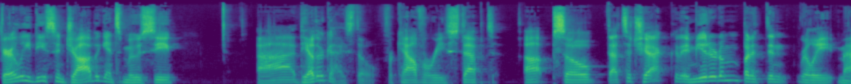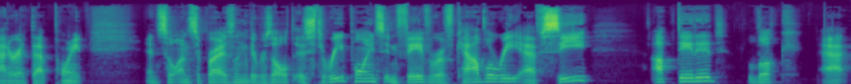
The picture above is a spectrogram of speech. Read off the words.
fairly decent job against Musse. Uh, the other guys, though, for Cavalry stepped up. So that's a check. They muted him, but it didn't really matter at that point. And so, unsurprisingly, the result is three points in favor of Cavalry FC. Updated look at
